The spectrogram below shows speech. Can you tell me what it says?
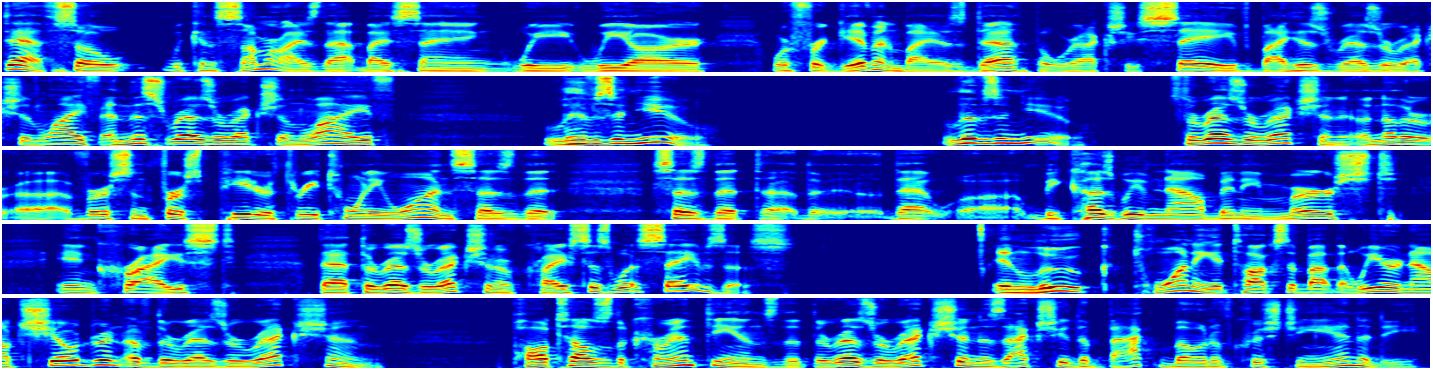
death. So we can summarize that by saying we we are we're forgiven by his death, but we're actually saved by his resurrection life. And this resurrection life lives in you. lives in you. It's the resurrection. Another uh, verse in First Peter three twenty one says that says that uh, the, that uh, because we've now been immersed in Christ, that the resurrection of Christ is what saves us. In Luke twenty, it talks about that we are now children of the resurrection. Paul tells the Corinthians that the resurrection is actually the backbone of Christianity.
